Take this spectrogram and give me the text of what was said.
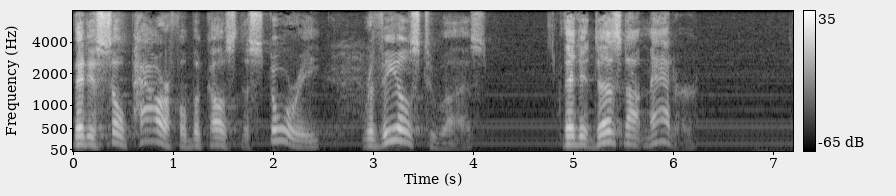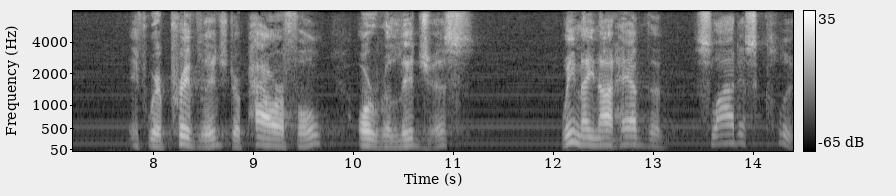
that is so powerful because the story reveals to us that it does not matter if we're privileged or powerful or religious. We may not have the slightest clue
